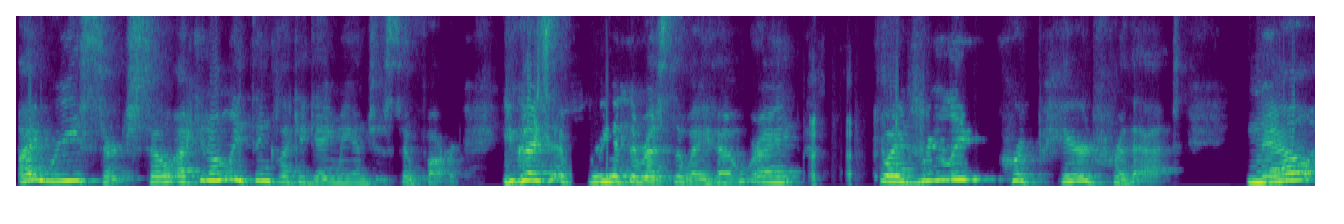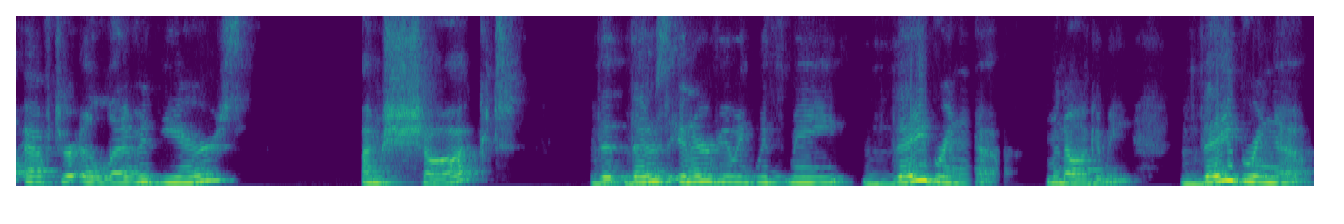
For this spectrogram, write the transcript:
I researched, so I can only think like a gay man just so far. You guys have free it the rest of the way home, right? so I really prepared for that. Now, after 11 years, I'm shocked that those interviewing with me, they bring up monogamy. They bring up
